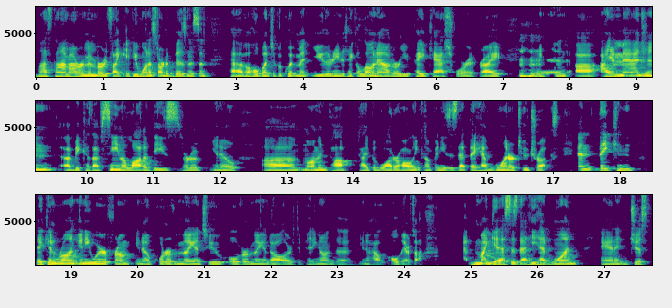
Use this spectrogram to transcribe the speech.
last time I remember, it's like if you want to start a business and have a whole bunch of equipment, you either need to take a loan out or you paid cash for it, right? Mm-hmm. And uh, I imagine uh, because I've seen a lot of these sort of you know uh, mom and pop type of water hauling companies, is that they have one or two trucks, and they can they can run anywhere from you know quarter of a million to over a million dollars, depending on the you know how old they are. So my guess is that he had one, and it just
